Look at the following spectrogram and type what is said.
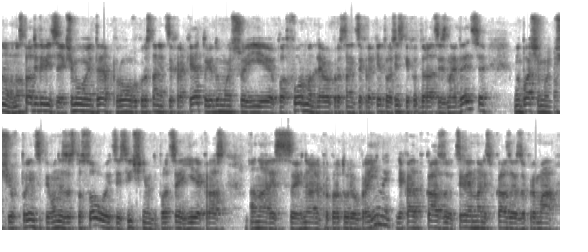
Ну насправді дивіться, якщо мова йде про використання цих ракет, то я думаю, що і платформа для використання цих ракет у Російській Федерації знайдеться. Ми бачимо, що в принципі вони застосовуються, і свідченням про це є якраз аналіз Генеральної прокуратури України, яка вказує цей аналіз вказує зокрема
